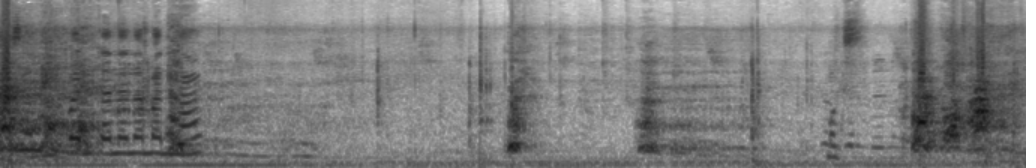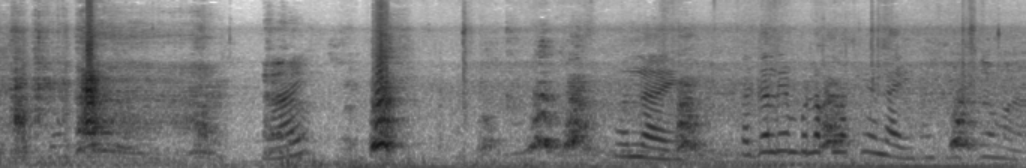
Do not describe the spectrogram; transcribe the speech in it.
Salipan ka na naman, ha? Mag... Nay? Oh, Nay. Tagal yung bulaklak niya, Nay. Ang cute naman.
